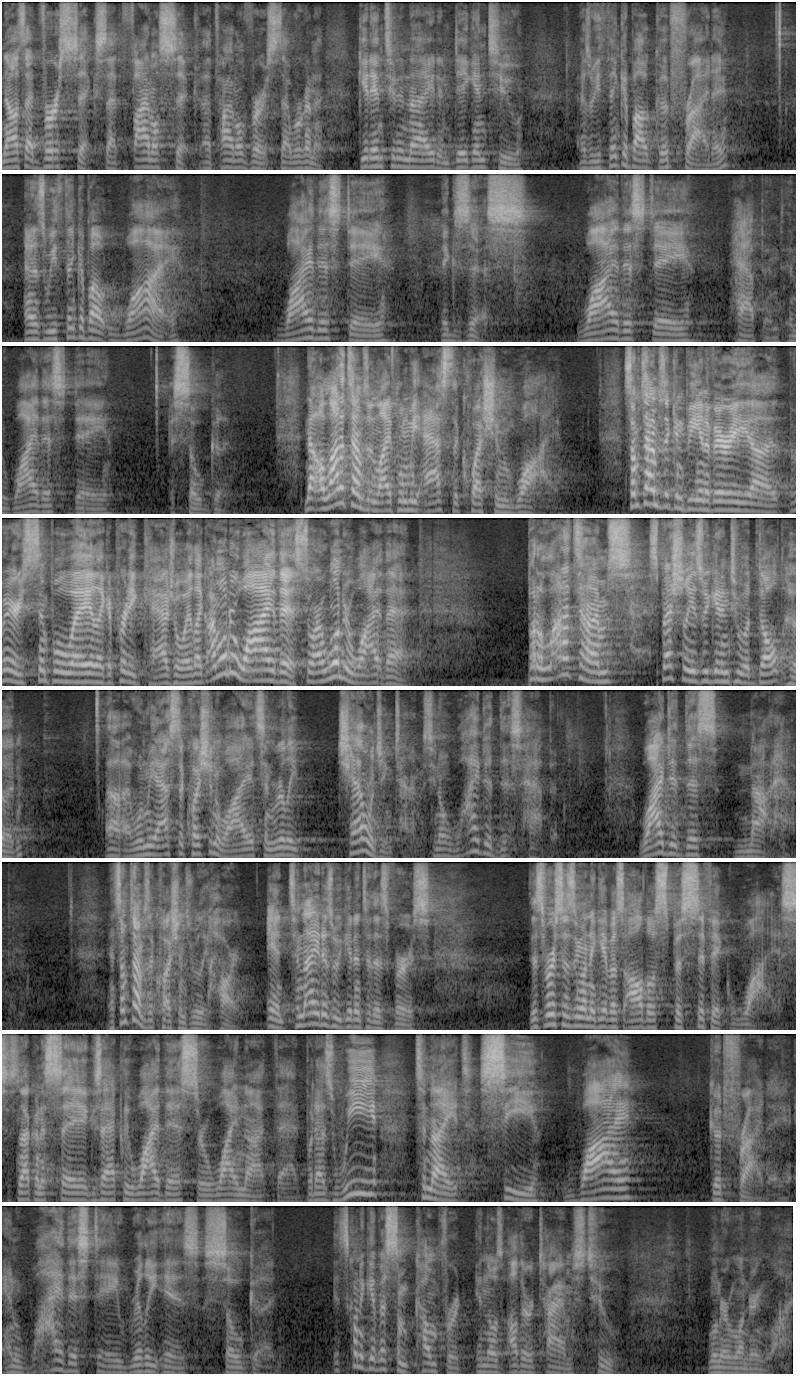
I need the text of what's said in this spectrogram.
Now it's that verse six, that final six, that final verse that we're going to get into tonight and dig into as we think about Good Friday, and as we think about why, why this day exists, why this day happened, and why this day is so good. Now, a lot of times in life, when we ask the question why, Sometimes it can be in a very, uh, very simple way, like a pretty casual way, like, I wonder why this, or I wonder why that. But a lot of times, especially as we get into adulthood, uh, when we ask the question why, it's in really challenging times. You know, why did this happen? Why did this not happen? And sometimes the question is really hard. And tonight, as we get into this verse, this verse isn't going to give us all those specific whys. It's not going to say exactly why this or why not that. But as we tonight see why Good Friday and why this day really is so good. It's going to give us some comfort in those other times too when we're wondering why.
